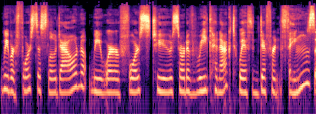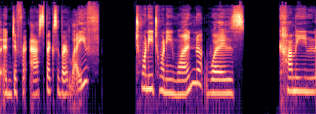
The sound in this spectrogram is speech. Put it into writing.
we were forced to slow down, we were forced to sort of reconnect with different things and different aspects of our life. 2021 was coming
